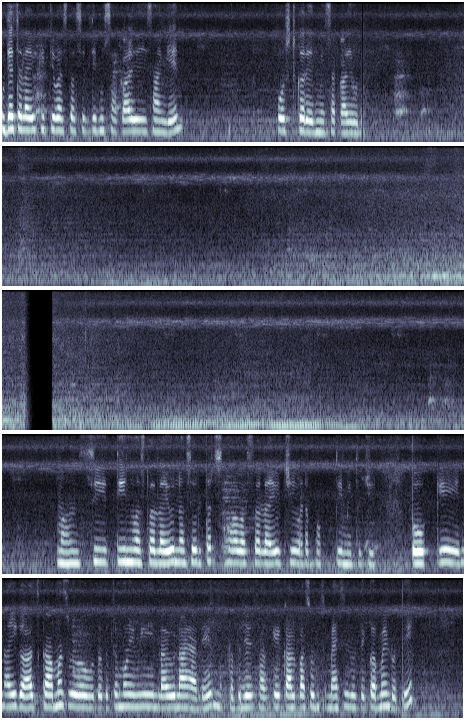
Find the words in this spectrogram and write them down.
उद्याचा लाईव्ह किती वाजता असेल ते मी सकाळी सांगेन पोस्ट करेन मी सकाळी उद्या मानसी तीन वाजता लाईव्ह नसेल तर सहा वाजता लाईव्हची वाट बघते मी तुझी. ओके नाही ग आज कामच होतं त्याच्यामुळे मी लाईव्ह नाही आले. म्हटलं तुझे सारखे कालपासूनचे मेसेज होते कमेंट होते.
